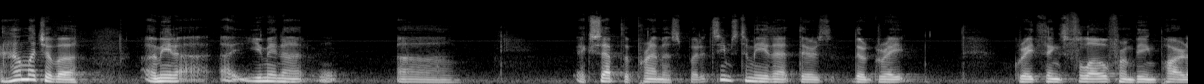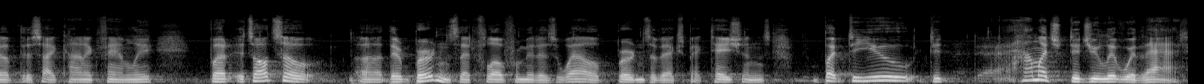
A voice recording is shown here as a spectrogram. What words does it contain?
How much of a I mean, uh, uh, you may not uh, accept the premise, but it seems to me that there's there are great, great things flow from being part of this iconic family, but it's also uh, there are burdens that flow from it as well, burdens of expectations. But do you did how much did you live with that?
